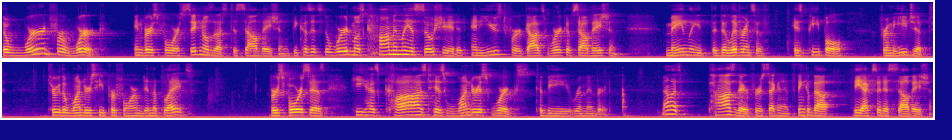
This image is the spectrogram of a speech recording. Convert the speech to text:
the word for work in verse 4 signals us to salvation because it's the word most commonly associated and used for God's work of salvation, mainly the deliverance of his people from Egypt through the wonders he performed in the plagues. Verse 4 says, He has caused his wondrous works to be remembered. Now let's pause there for a second and think about the Exodus salvation.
